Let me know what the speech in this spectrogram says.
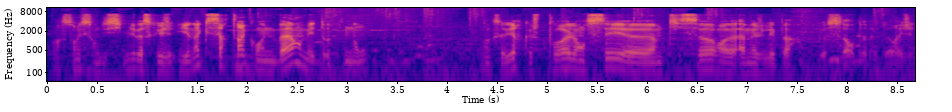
Pour l'instant, ils sont dissimulés parce qu'il y en a que certains qui ont une barre, mais d'autres non. Donc ça veut dire que je pourrais lancer euh, un petit sort. euh, Ah, mais je l'ai pas, le sort de, de. Il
